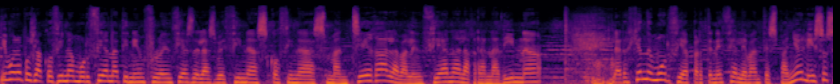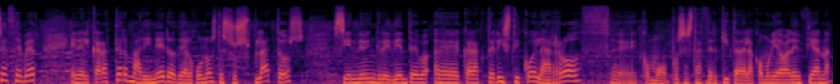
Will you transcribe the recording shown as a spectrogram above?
Y bueno, pues la cocina murciana tiene influencias de las vecinas cocinas manchega, la valenciana, la granadina. La región de Murcia pertenece al Levante español y eso se hace ver en el carácter marinero de algunos de sus platos, siendo ingrediente eh, característico el arroz, eh, como pues está cerquita de la comunidad valenciana,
